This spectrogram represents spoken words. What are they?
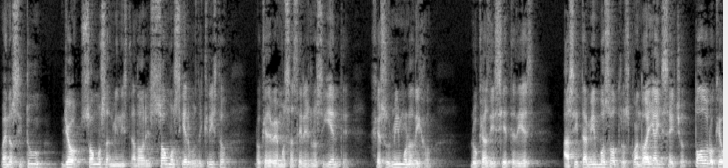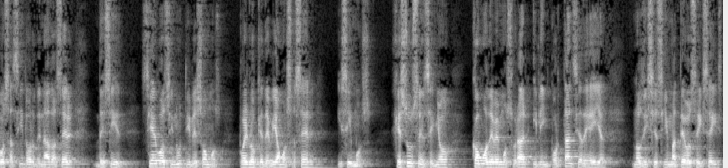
Bueno, si tú, yo somos administradores, somos siervos de Cristo, lo que debemos hacer es lo siguiente. Jesús mismo lo dijo, Lucas 17:10. Así también vosotros, cuando hayáis hecho todo lo que os ha sido ordenado hacer, decid, siervos inútiles somos, pues lo que debíamos hacer, hicimos. Jesús enseñó cómo debemos orar y la importancia de ella. Nos dice así Mateo 6:6,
